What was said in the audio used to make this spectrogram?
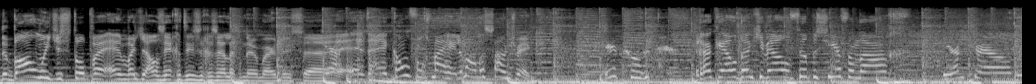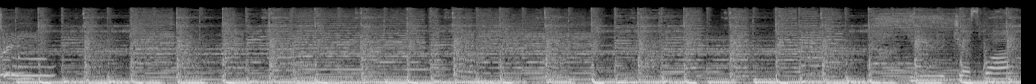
De bal moet je stoppen en wat je al zegt, het is een gezellig nummer. Dus eh, het, hij kan volgens mij helemaal de soundtrack. Is goed. Raquel, dankjewel. Veel plezier vandaag. Dankjewel. Doei. Just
